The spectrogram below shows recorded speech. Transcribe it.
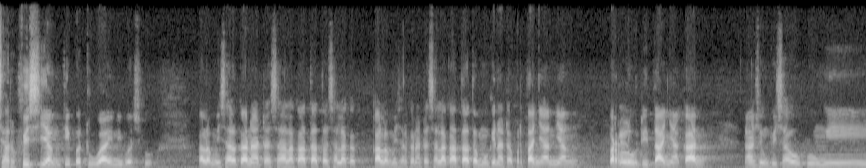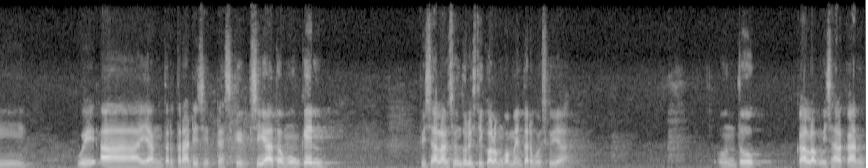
Jarvis yang tipe 2 ini bosku. Kalau misalkan ada salah kata atau salah kalau misalkan ada salah kata atau mungkin ada pertanyaan yang perlu ditanyakan langsung bisa hubungi WA yang tertera di deskripsi atau mungkin bisa langsung tulis di kolom komentar bosku ya. Untuk kalau misalkan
